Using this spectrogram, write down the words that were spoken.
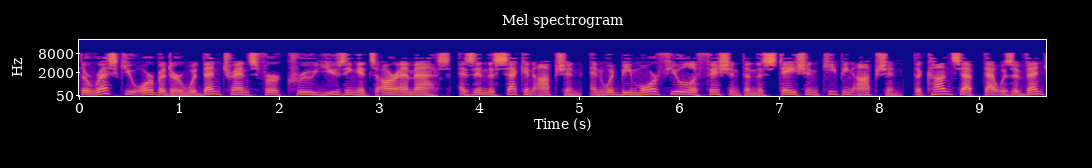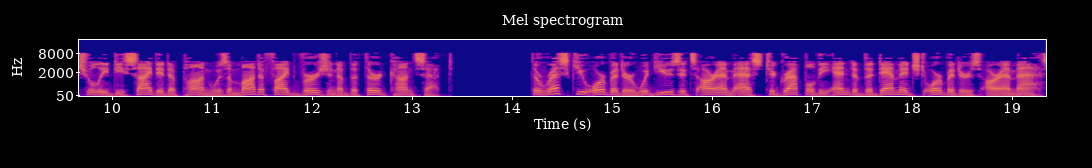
The rescue orbiter would then transfer crew using its RMS, as in the second option, and would be more fuel efficient than the station keeping option. The concept that was eventually decided upon was a modified version of the third concept. The rescue orbiter would use its RMS to grapple the end of the damaged orbiter's RMS.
